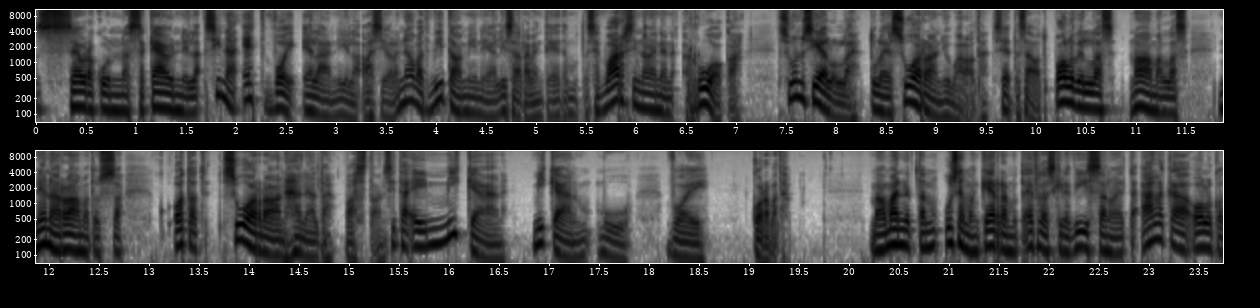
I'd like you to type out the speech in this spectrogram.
seurakunnassa käynnillä, sinä et voi elää niillä asioilla. Ne ovat vitamiineja ja lisäravinteita, mutta se varsinainen ruoka sun sielulle tulee suoraan Jumalalta. Se, että sä oot polvillas, naamallas, nenä raamatussa, otat suoraan häneltä vastaan. Sitä ei mikään, mikään muu voi korvata. Mä oon maininnut tämän useamman kerran, mutta Efesolaiskirja 5 sanoo, että älkää olko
